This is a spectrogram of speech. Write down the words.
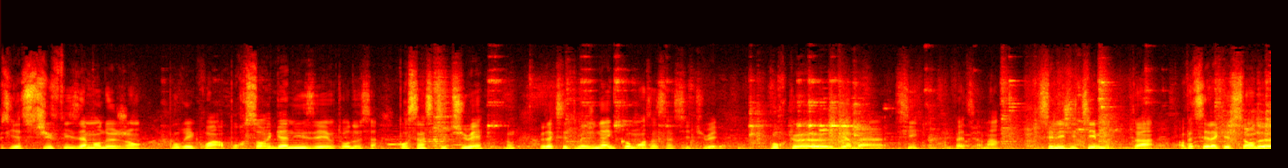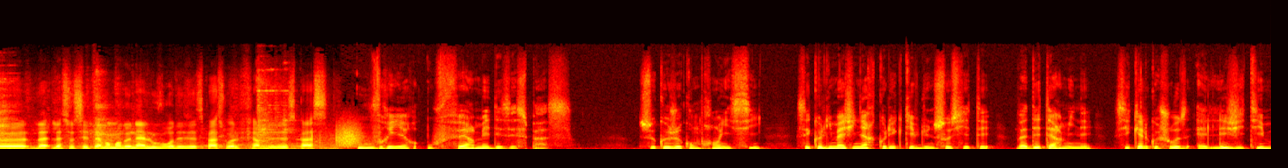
qu'il y a suffisamment de gens pour y croire, pour s'organiser autour de ça, pour s'instituer. Donc, veut dire que cet imaginaire, il commence à s'instituer. Pour que euh, dire, ben si, en fait, ça marche. C'est légitime. En fait, c'est la question de la, la société, à un moment donné, elle ouvre des espaces ou elle ferme des espaces. Ouvrir ou fermer des espaces. Ce que je comprends ici, c'est que l'imaginaire collectif d'une société va déterminer si quelque chose est légitime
